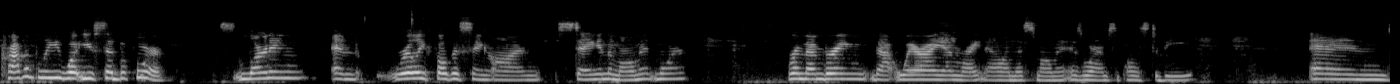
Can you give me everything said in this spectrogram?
probably what you said before. Learning and really focusing on staying in the moment more. Remembering that where i am right now in this moment is where i'm supposed to be. And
